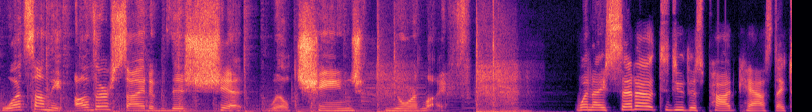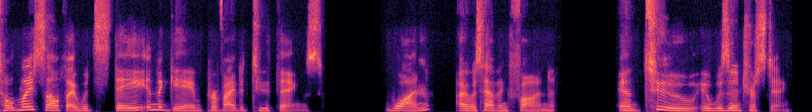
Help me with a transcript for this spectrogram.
What's on the other side of this shit will change your life. When I set out to do this podcast, I told myself I would stay in the game provided two things. One, I was having fun. And two, it was interesting.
